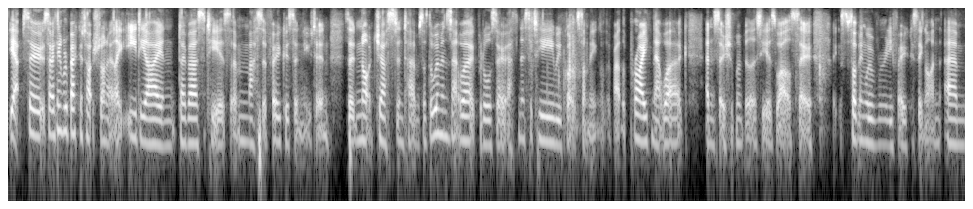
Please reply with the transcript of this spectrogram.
Yeah, so so I think Rebecca touched on it. Like EDI and diversity is a massive focus at Newton. So not just in terms of the women's network, but also ethnicity. We've got something about the Pride network and social mobility as well. So something we're really focusing on. Um,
